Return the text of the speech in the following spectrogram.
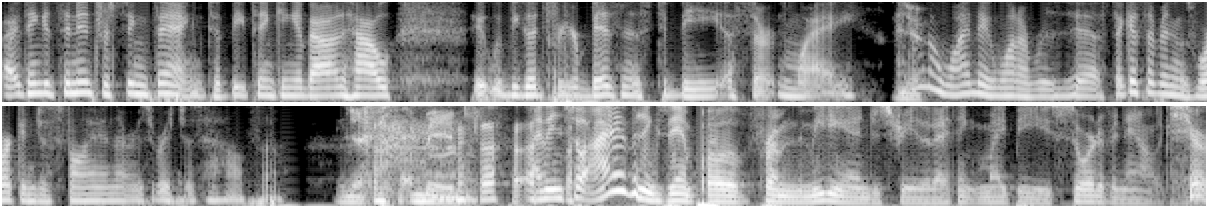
I think it's an interesting thing to be thinking about how it would be good for your business to be a certain way. I Yeah. don't know why they want to resist. I guess everything's working just fine and they're as rich as hell. So Yeah. I mean, I mean, so I have an example from the media industry that I think might be sort of analogous. Sure.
